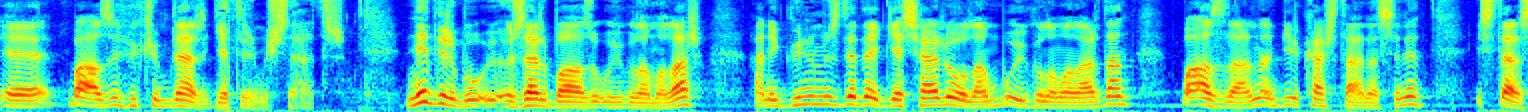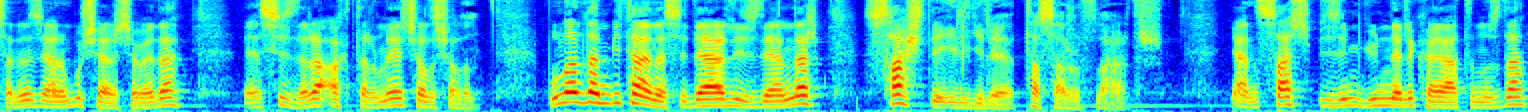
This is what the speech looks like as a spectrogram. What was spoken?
e, bazı hükümler getirmişlerdir. Nedir bu özel bazı uygulamalar? Hani günümüzde de geçerli olan bu uygulamalardan bazılarından birkaç tanesini isterseniz yani bu çerçevede e, sizlere aktarmaya çalışalım. Bunlardan bir tanesi değerli izleyenler saçla ilgili tasarruflardır. Yani saç bizim günlük hayatımızda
